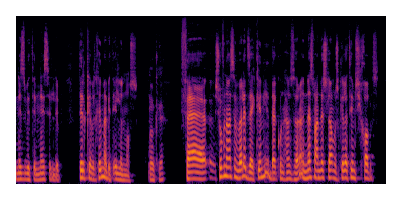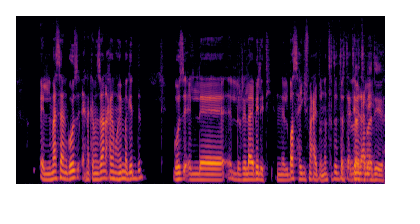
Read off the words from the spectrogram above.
نسبة الناس اللي بتركب الخدمة بتقل النص. أوكي. فشفنا مثلا بلد زي كينيا ده كنا حاسس الناس ما عندهاش لا مشكلة تمشي خالص. ال- مثلا جزء إحنا كان بالنسبة لنا حاجة مهمة جدا جزء ال reliability إن الباص هيجي في ميعاده إن أنت تقدر تعتمد عليه.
